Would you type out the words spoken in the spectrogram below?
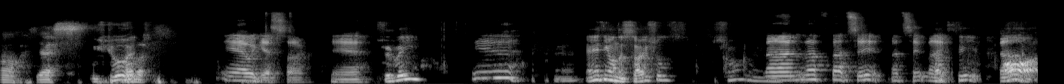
Oh yes, we should. Yeah, we guess so. Yeah. Should we? Yeah. Anything on the socials? Sure. No, that's that's it. That's it, mate. That's it. Oh,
